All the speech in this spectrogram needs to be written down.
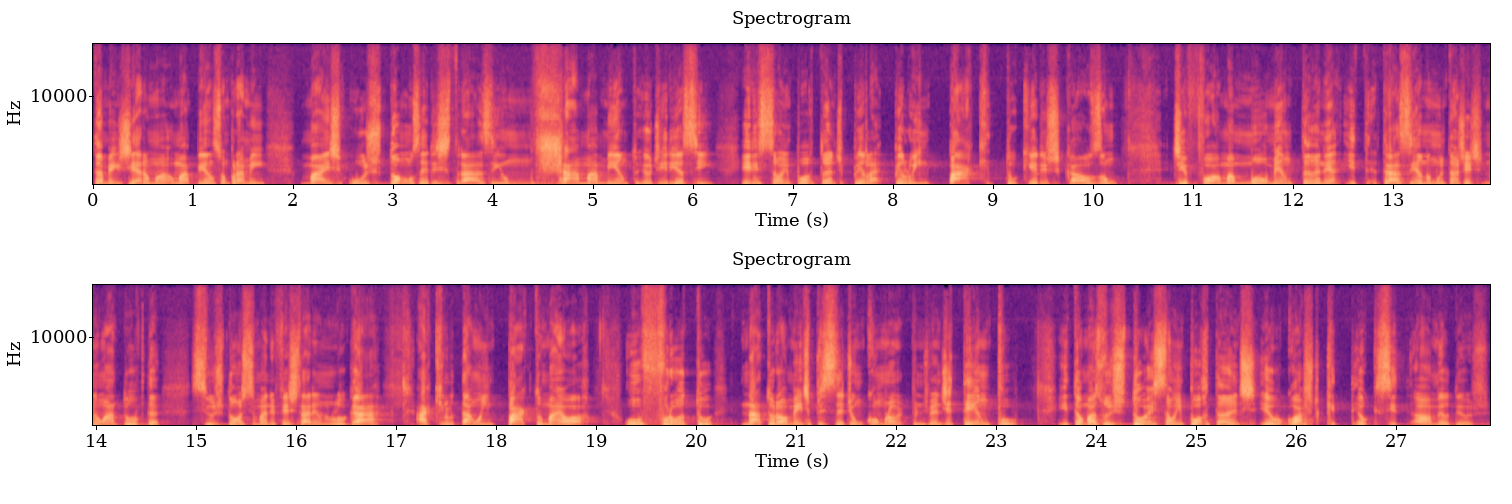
também gera uma, uma bênção para mim. Mas os dons, eles trazem um chamamento, eu diria assim, eles são importantes pela, pelo impacto que eles causam de forma momentânea e trazendo muita gente. Não há dúvida, se os dons se manifestarem no lugar, aquilo dá um impacto maior. O fruto, naturalmente, precisa de um comprometimento de tempo. Então, mas os dois são importantes. Eu gosto que eu se, oh meu Deus,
